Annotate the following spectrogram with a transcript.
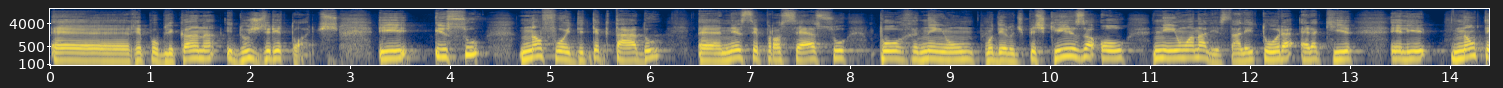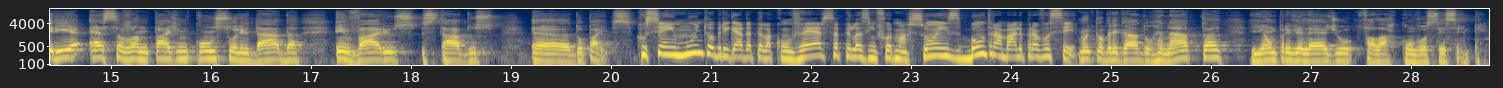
é, republicana e dos diretórios. E isso não foi detectado é, nesse processo por nenhum modelo de pesquisa ou nenhum analista. A leitura era que ele não teria essa vantagem consolidada em vários estados é, do país. Hussein, muito obrigada pela conversa, pelas informações. Bom trabalho para você. Muito obrigado, Renata, e é um privilégio falar com você sempre.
